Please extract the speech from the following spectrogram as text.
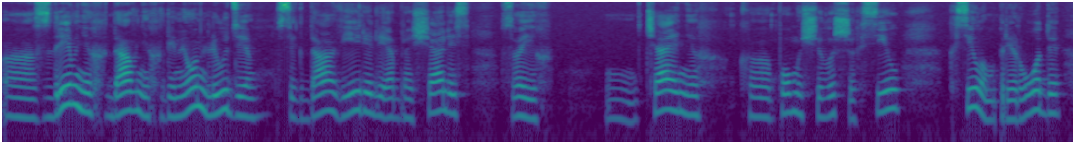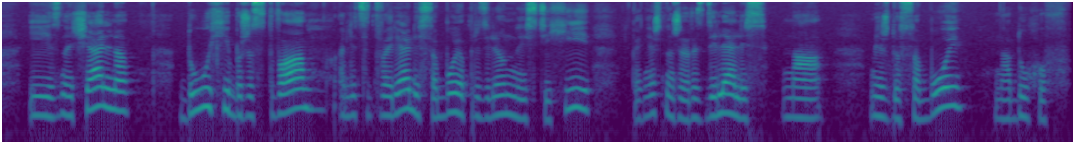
Э, с древних, давних времен люди всегда верили обращались в своих чаяниях к помощи высших сил, к силам природы. И изначально духи, божества олицетворяли собой определенные стихии, конечно же, разделялись на, между собой на духов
